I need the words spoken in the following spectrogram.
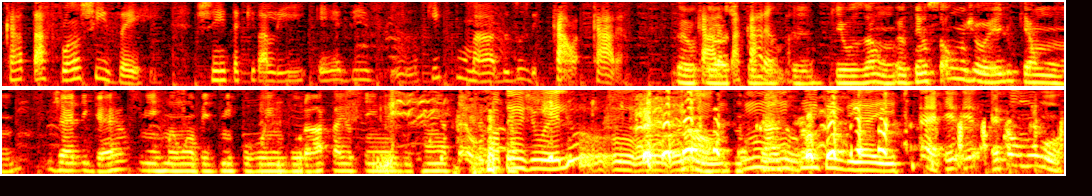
cataflã XR. Gente, aquilo ali é divino. Que pomada do cara. Cara. Eu, Cara eu acho pra que caramba. ter Que usa um. Eu tenho só um joelho que é um. Já é de guerra. Minha irmã uma vez me empurrou em um buraco, aí eu tenho ele de ruim até Você hoje. só tem um joelho ou, não? No Não, caso- não, não entendi aí. É, eu- eu- é como,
